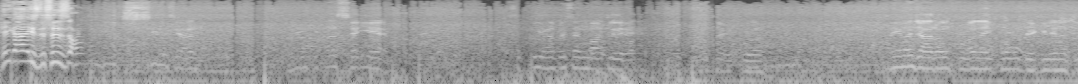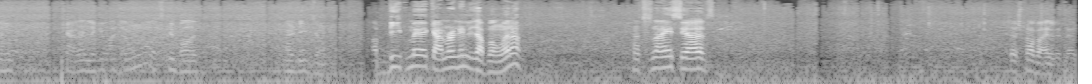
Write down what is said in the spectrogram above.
Hey guys, this is serious यार कितना सही है सब लोग यहाँ पे सन बात ले रहे हैं Side पूरा नहीं मैं जा रहा हूँ थोड़ा लाइक थोड़ी देर के लिए मतलब कैमरा लेके वहाँ जाऊँगा उसके बाद मैं डीप जाऊँगा अब डीप में कैमरा नहीं ले जा पाऊँगा ना। That's nice यार। चश्मा पहन लेते हैं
